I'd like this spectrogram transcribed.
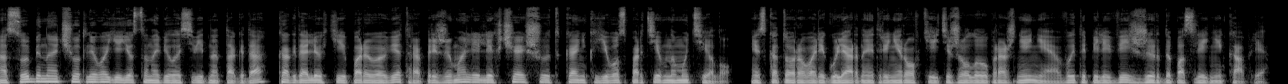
Особенно отчетливо ее становилось видно тогда, когда легкие порывы ветра прижимали легчайшую ткань к его спортивному телу, из которого регулярные тренировки и тяжелые упражнения вытопили весь жир до последней капли.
